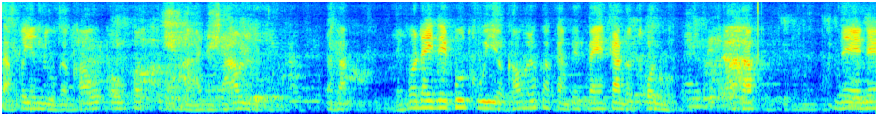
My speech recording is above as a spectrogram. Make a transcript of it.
ศัพท์ก็ยังอยู่กับเขาเขาก็โทรหาแต่เช้าเลยนะครับ แต่ก็ได้ได้พูดคุยกับเขาแล้วก็การเปลี่ยนแปลงการอดทนนะครับ แน่แน่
